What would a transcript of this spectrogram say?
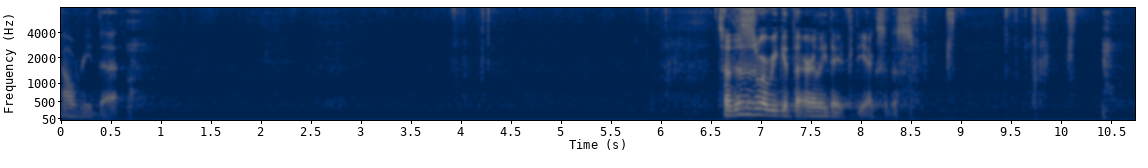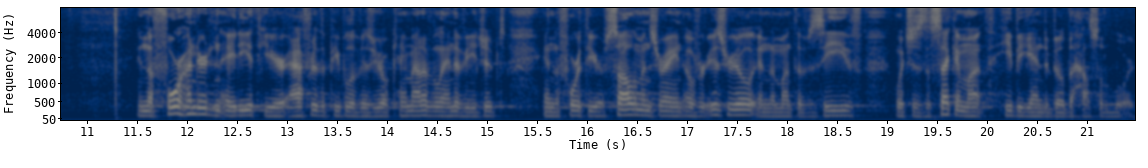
i'll read that So this is where we get the early date for the Exodus. In the 480th year after the people of Israel came out of the land of Egypt, in the fourth year of Solomon's reign over Israel, in the month of Ziv, which is the second month, he began to build the house of the Lord.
